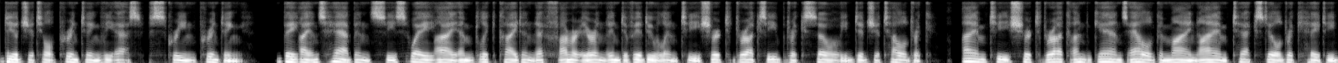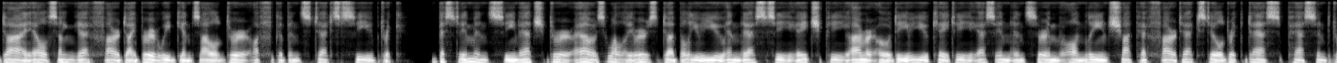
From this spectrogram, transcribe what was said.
Digital printing vs. screen printing. Bij ons hebben zwei I am gelijkheden ervaren in individualen t-shirt druk Siebdruck soe digital druk. I'm t-shirt druk und ganz allgemein I'm Textildruck hate die Elsung fr die Berwegens all der Aufgabenstets Siebdruck. Bestimmen der Auswahl ihres WUNSCHP RODUKTS in unserem Online-Shop FR Textildruck das passend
